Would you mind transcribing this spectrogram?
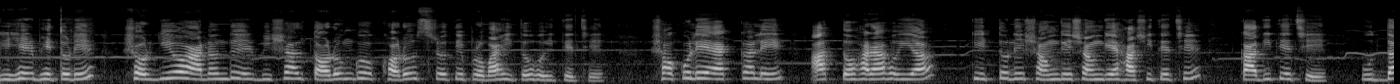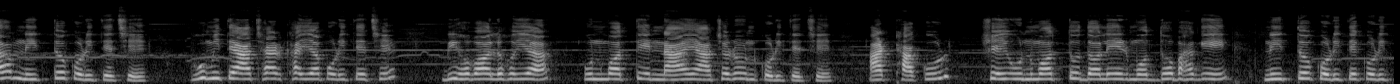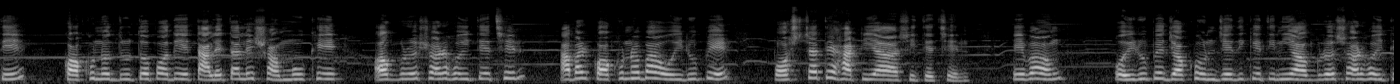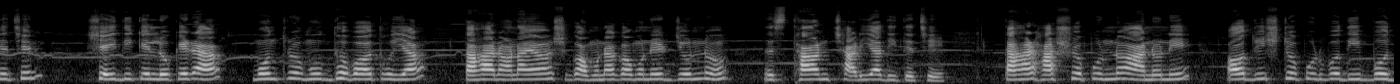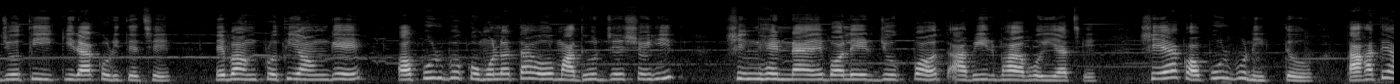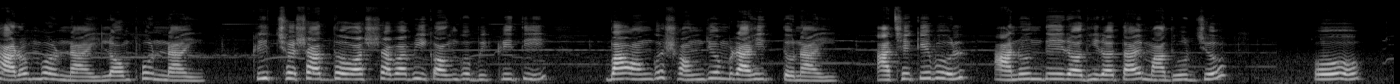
গৃহের ভেতরে স্বর্গীয় আনন্দের বিশাল তরঙ্গ খরস্রোতে প্রবাহিত হইতেছে। সকলে এককালে আত্মহারা হইয়া কীর্তনের সঙ্গে সঙ্গে হাসিতেছে, কাঁদিতেছে, উদ্দাম নৃত্য করিতেছে, ভূমিতে আছাড় খাইয়া পড়িতেছে, বিহবল হইয়া উন্মত্তের ন্যায় আচরণ করিতেছে। আর ঠাকুর সেই উন্মত্ত দলের মধ্যভাগে নৃত্য করিতে করিতে কখনো দ্রুতপদে তালে তালে সম্মুখে অগ্রসর হইতেছেন, আবার কখনো বা ওইরূপে পশ্চাতে হাঁটিয়া আসিতেছেন এবং ওইরূপে যখন যেদিকে তিনি অগ্রসর হইতেছেন, সেই দিকের লোকেরা মন্ত্রমুগ্ধবধ হইয়া তাহার অনায়াস গমনাগমনের জন্য স্থান ছাড়িয়া দিতেছে। তাহার হাস্যপূর্ণ আননে অদৃষ্টপূর্ব দিব্য জ্যোতি ক্রীড়া করিতেছে। এবং প্রতি অঙ্গে অপূর্ব কোমলতা ও মাধুর্যের সহিত সিংহের ন্যায় বলের যুগপথ আবির্ভাব হইয়াছে। সে এক অপূর্ব নৃত্য। তাহাতে আড়ম্বর নাই, লম্ফন নাই। কৃচ্ছসাধ্য অস্বাভাবিক অঙ্গ বিকৃতি বা অঙ্গ সংযম রাহিত্য নাই। আছে কেবল আনন্দের অধীরতায় মাধুর্য ও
